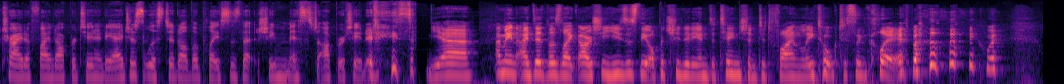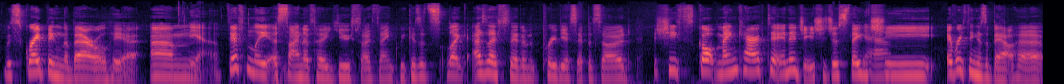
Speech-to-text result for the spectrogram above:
try to find opportunity. I just listed all the places that she missed opportunities. Yeah, I mean, I did was like, oh, she uses the opportunity in detention to finally talk to Sinclair, but we're, we're scraping the barrel here. Um, Yeah. definitely a sign of her youth, I think, because it's like as I said in a previous episode, she's got main character energy. She just thinks Yeah. she everything is about her.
